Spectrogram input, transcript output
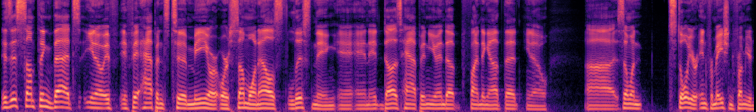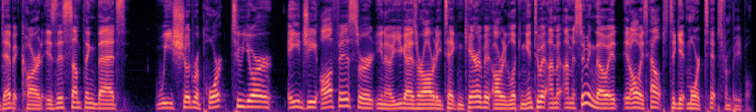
Is this something that, you know, if, if it happens to me or, or someone else listening and, and it does happen, you end up finding out that, you know, uh, someone stole your information from your debit card. Is this something that we should report to your AG office, or you know, you guys are already taking care of it, already looking into it? I'm I'm assuming though it, it always helps to get more tips from people.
